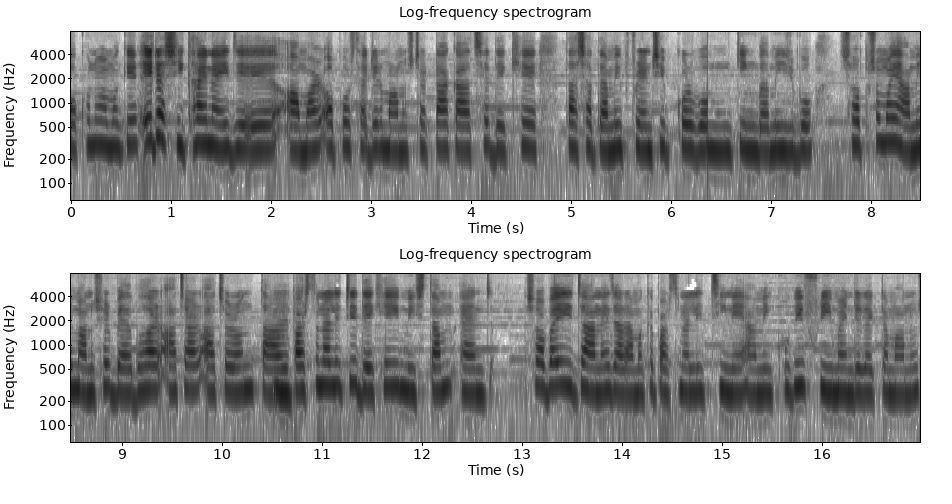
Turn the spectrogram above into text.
কখনো আমাকে এটা শিখায় নাই যে আমার অপর সাইডের মানুষটার টাকা আছে দেখে তার সাথে আমি ফ্রেন্ডশিপ করব কিংবা মিশবো। সবসময় আমি মানুষের ব্যবহার আচার আচরণ তার পার্সোনালিটি দেখেই মিশতাম। অ্যান্ড সবাই জানে যারা আমাকে পার্সোনালি চিনে আমি খুবই ফ্রি মাইন্ডের একটা মানুষ।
